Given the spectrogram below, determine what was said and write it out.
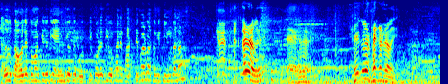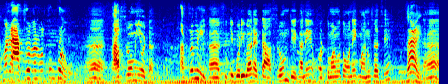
দাদু, তাহলে তোমাকে যদি এনজিওতে ভর্তি করে দিই ওখানে থাকতে পারবা তুমি তিন বেলা? হ্যাঁ থাকা যাবে হ্যাঁ হ্যাঁ। সেগুলো থাকা যাবে মানে আশ্রমের মতন তো। হ্যাঁ আশ্রমই ওটা। আশ্রমই হ্যাঁ সুখী পরিবার একটা আশ্রম যেখানে তোমার মতো অনেক মানুষ আছে। তাই? হ্যাঁ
